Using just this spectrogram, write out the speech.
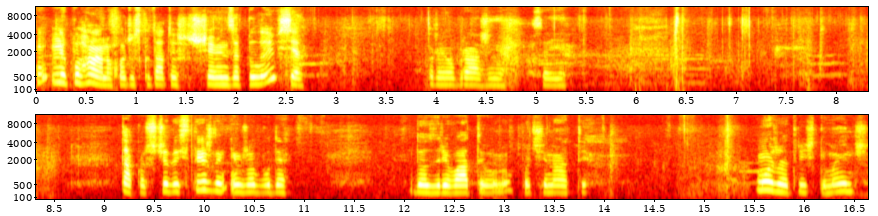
Ну, непогано хочу сказати, що він запилився. Преображення це є. Також ще десь тиждень і вже буде дозрівати воно, починати. Може трішки менше.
